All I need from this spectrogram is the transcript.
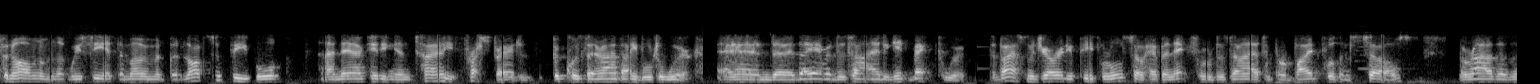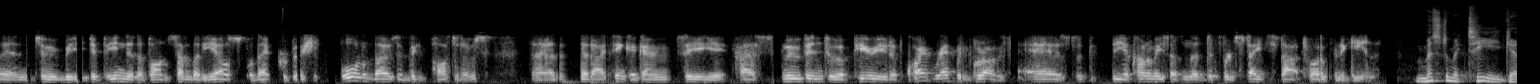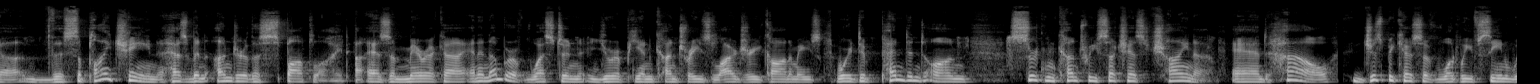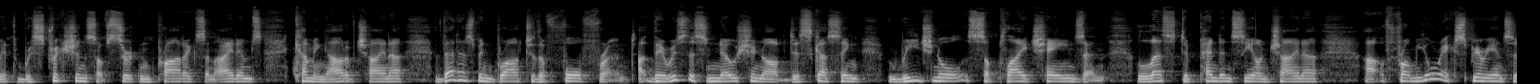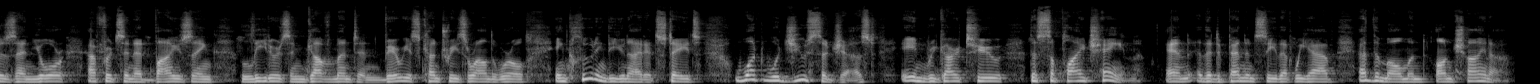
phenomenon that we see at the moment, but lots of people are now getting entirely frustrated because they aren't able to work and uh, they have a desire to get back to work. The vast majority of people also have a natural desire to provide for themselves rather than to be dependent upon somebody else for that provision. All of those are big positives. Uh, that I think are going to see us move into a period of quite rapid growth as the economies of the different states start to open again. Mr. McTigue, uh, the supply chain has been under the spotlight uh, as America and a number of Western European countries, larger economies, were dependent on certain countries such as China and how, just because of what we've seen with restrictions of certain products and items coming out of China, that has been brought to the forefront. Uh, there is this notion of discussing regional supply chains and less dependency on China. Uh, from your experiences and your efforts in advising leaders in government in various countries around the world, including the United States, what would you suggest in regard to the supply chain and the dependency that we have at the moment on China?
